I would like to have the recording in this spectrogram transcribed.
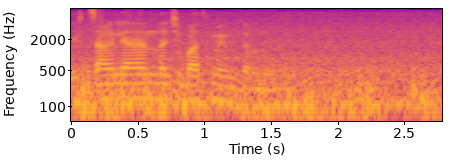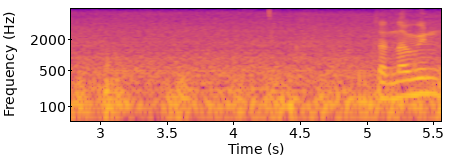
एक चांगली आनंदाची बातमी आहे मित्रांनो. तर नवीन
